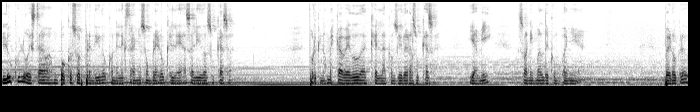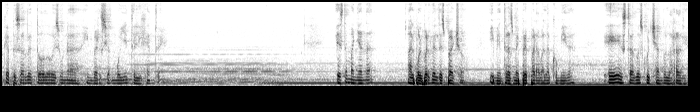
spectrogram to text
Lúculo estaba un poco sorprendido con el extraño sombrero que le ha salido a su casa, porque no me cabe duda que la considera su casa y a mí su animal de compañía. Pero creo que a pesar de todo es una inversión muy inteligente. Esta mañana, al volver del despacho y mientras me preparaba la comida, he estado escuchando la radio.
